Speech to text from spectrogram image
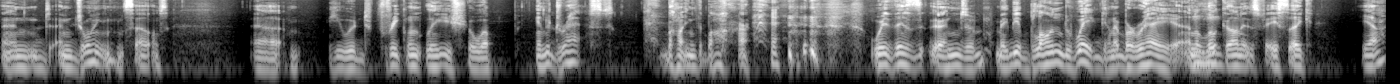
and enjoying themselves. Uh, he would frequently show up in a dress behind the bar with his and uh, maybe a blonde wig and a beret and a look on his face like, "Yeah,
